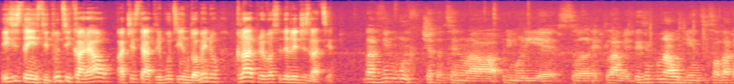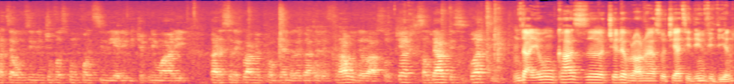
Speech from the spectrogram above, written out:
există instituții care au aceste atribuții în domeniu clar prevăzute de legislație. Dar vin mulți cetățeni la primărie să reclame, de exemplu în audiență sau dacă ați auzit din ce vă spun consilierii, viceprimarii, care să reclame probleme legate de fraude la asociații sau de alte situații. Da, e un caz uh, celebru al unei asociații din Vidin.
